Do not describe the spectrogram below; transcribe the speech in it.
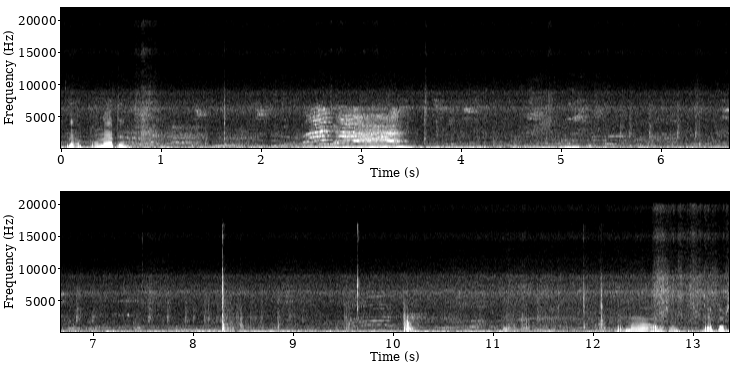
Tape na po natin. Yan mga kamasan. Tapos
